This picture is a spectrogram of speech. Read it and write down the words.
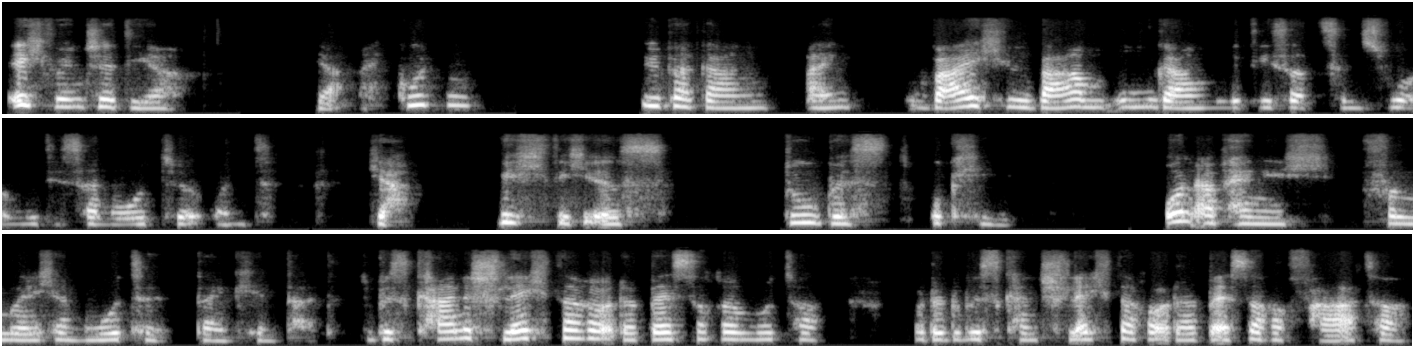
Ich wünsche dir ja, einen guten Übergang, einen weichen, warmen Umgang mit dieser Zensur und mit dieser Note. Und ja, wichtig ist, du bist okay. Unabhängig von welcher Note dein Kind hat. Du bist keine schlechtere oder bessere Mutter oder du bist kein schlechterer oder besserer Vater,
